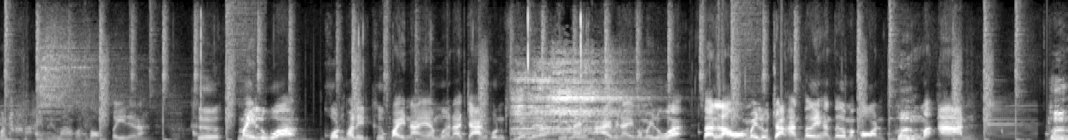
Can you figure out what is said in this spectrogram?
มันหายไปมากกว่า 2 ปีเลยนะ คือไม่รู้ว่าคนผลิตคือไปไหนอะเหมือนอาจารย์คนเขียนเลยอะคือแม่งหายไปไหนก็ไม่รู้อะแต่เราอะไม่รู้จักฮันเตอร์ฮันเตอร์มาก่อนเพิ่งมาอ่านเพิ่ง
